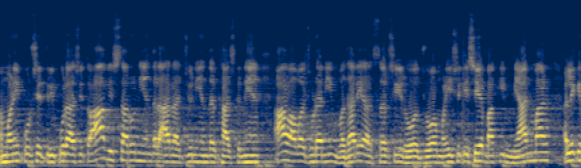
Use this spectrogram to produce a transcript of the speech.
મણિપુર છે, ત્રિપુરા છે, તો આ વિસ્તારોની અંદર, આ રાજ્યોની અંદર ખાસ કરીને આ વાવાઝોડાની વધારે અસર છે જોવા મળી શકે છે. બાકી મ્યાનમાર એટલે કે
